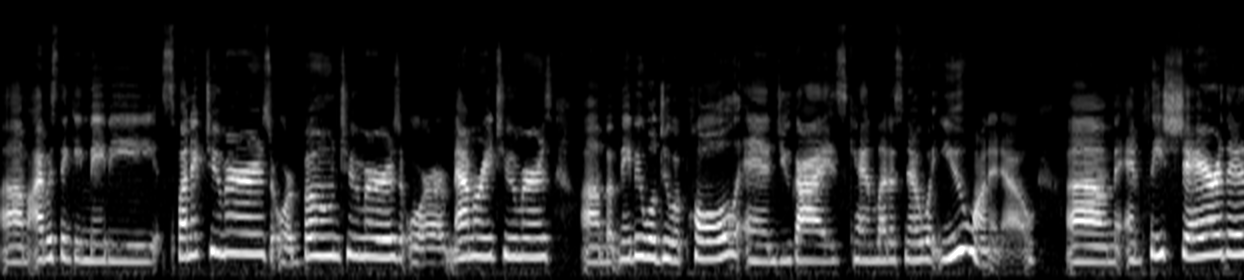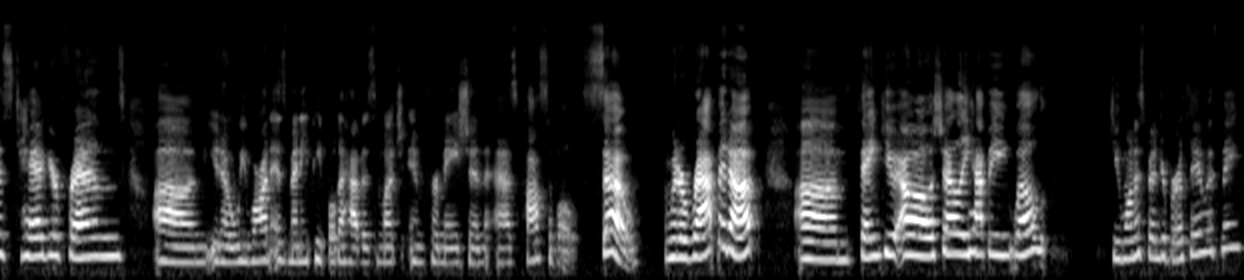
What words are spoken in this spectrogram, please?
um, I was thinking maybe splenic tumors or bone tumors or mammary tumors, um, but maybe we'll do a poll and you guys can let us know what you want to know. Um, and please share this, tag your friends. Um, you know, we want as many people to have as much information as possible. So I'm going to wrap it up. Um, thank you. Oh, Shelly, happy, well, do you want to spend your birthday with me?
